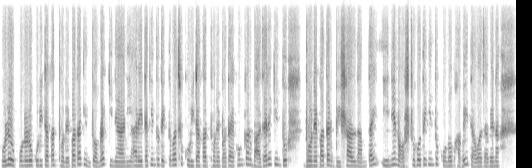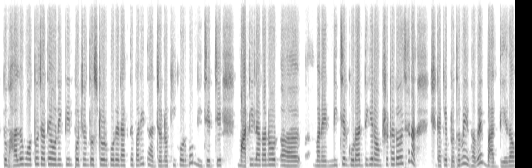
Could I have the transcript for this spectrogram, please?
হলেও পনেরো কুড়ি টাকার ধনেপাতা কিন্তু আমরা কিনে আনি। আর এটা কিন্তু দেখতে পাচ্ছ কুড়ি টাকার ধনেপাতা এখনকার বাজারে কিন্তু ধনেপাতার বিশাল দাম, তাই এনে নষ্ট হতে কিন্তু কোনোভাবেই দেওয়া যাবে না। তো ভালো মতো যাতে অনেকদিন পর্যন্ত স্টোর করে রাখতে পারি, তার জন্য কি করব? নিচের যে মাটি লাগানোর মানে নিচের গোড়ার দিকের অংশটা রয়েছে না, সেটাকে প্রথমে এভাবে বাদ দিয়ে দাও।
